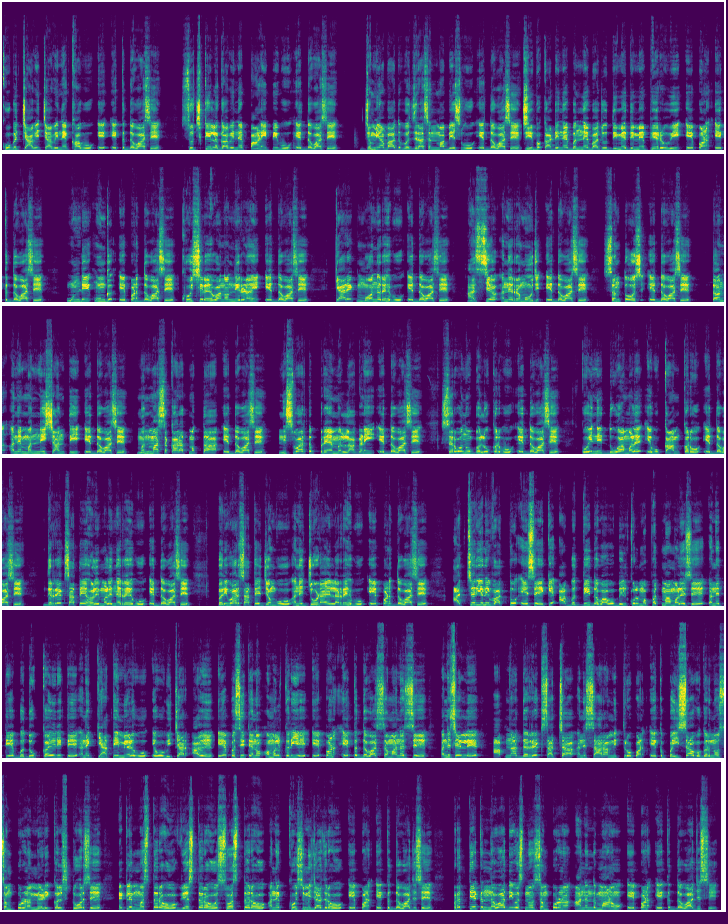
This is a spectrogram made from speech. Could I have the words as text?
ખૂબ ચાવી ચાવીને ખાવું એ એક દવા છે, સૂચકી લગાવીને પાણી પીવું એ દવા છે જમ્યા બાદ વજ્રાસનમાં બેસવું એ દવા છે. જીભ કાઢીને બંને બાજુ ધીમે ધીમે ફેરવવી એ પણ એક દવા છે. ઊંડી ઊંઘ એ પણ દવા છે. ખુશ રહેવાનો નિર્ણય એ દવા છે. ક્યારેક મૌન રહેવું એ દવા છે. હાસ્ય અને રમૂજ એ દવા છે. સંતોષ એ દવા છે. તન અને મનની શાંતિ એ દવા છે. મનમાં સકારાત્મકતા એ દવા છે. નિસ્વાર્થ પ્રેમ લાગણી એ દવા છે. સર્વનું ભલું કરવું એ દવા છે. કોઈની દુઆ મળે એવું કામ કરો એ દવા છે. દરેક સાથે હળીમળીને રહેવું એ દવા છે. પરિવાર સાથે જમવું અને જોડાયેલા રહેવું એ પણ દવા છે. આશ્ચર્યની વાત તો એ છે કે આ બધી દવાઓ બિલકુલ મફતમાં મળે છે અને તે બધું કઈ રીતે અને ક્યાંથી મેળવવું એવો વિચાર આવે એ પછી તેનો અમલ કરીએ. એ પણ એક દવા સમાન જ છે અને છેલ્લે આપના દરેક સાચા અને સારા મિત્રો પણ એક પૈસા વગરનો સંપૂર્ણ મેડિકલ સ્ટોર છે. એટલે મસ્ત રહો, વ્યસ્ત રહો, સ્વસ્થ રહો અને ખુશ મિજાજ રહો એ પણ એક દવા જ છે. પ્રત્યેક નવા દિવસનો સંપૂર્ણ આનંદ માણો એ પણ એક દવા જ છે.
